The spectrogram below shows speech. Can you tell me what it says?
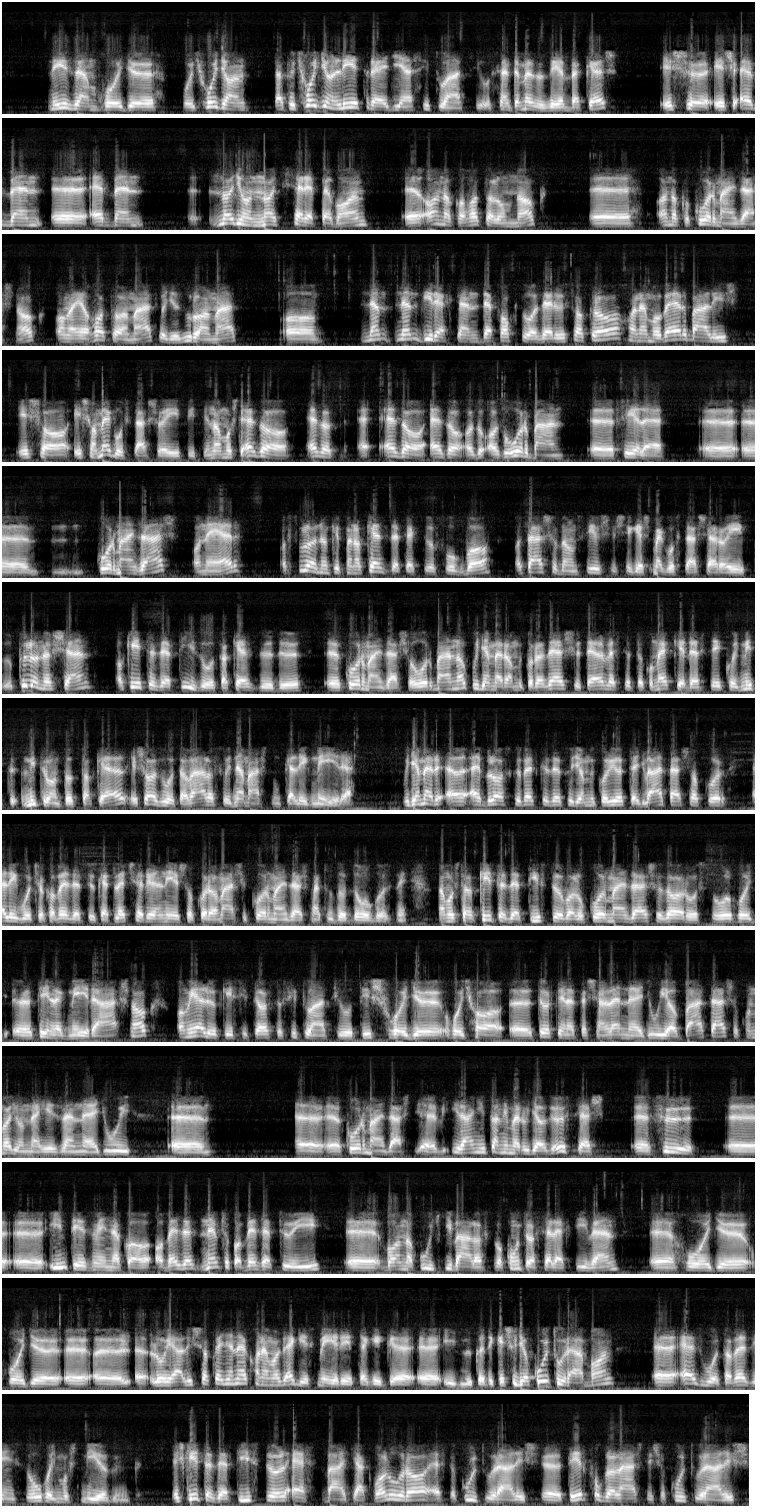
nézem, hogy, hogy hogyan tehát, hogy hogy jön létre egy ilyen szituáció. Szerintem ez az érdekes, és, és ebben, ebben nagyon nagy szerepe van annak a hatalomnak, annak a kormányzásnak, amely a hatalmát vagy az uralmát a nem, nem direkten de facto az erőszakra, hanem a verbális és a, és a megosztásra építi. Na most ez, a, ez, a, ez, a, ez a, az, az Orbán féle kormányzás, a NER, az tulajdonképpen a kezdetektől fogva a társadalom szélsőséges megosztására épül. Különösen a 2010 óta kezdődő kormányzása Orbánnak, ugye mert amikor az elsőt elvesztett, akkor megkérdezték, hogy mit, mit rontottak el, és az volt a válasz, hogy nem ástunk elég mélyre. Ugye mert ebből az következett, hogy amikor jött egy váltás, akkor elég volt csak a vezetőket lecserélni, és akkor a másik kormányzás már tudott dolgozni. Na most a 2010-től való kormányzás az arról szól, hogy tényleg mélyre ásnak, ami előkészíti azt a szituációt is, hogy hogyha történetesen lenne egy újabb váltás, akkor nagyon nehéz lenne egy új kormányzást irányítani, mert ugye az összes fő intézménynek a, a vezet, nem csak a vezetői vannak úgy kiválasztva kontraszelektíven, hogy, hogy lojálisak legyenek, hanem az egész mély rétegig így működik. És ugye a kultúrában ez volt a vezényszó, hogy most mi jövünk. És 2010-től ezt váltják valóra, ezt a kulturális térfoglalást és a kulturális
